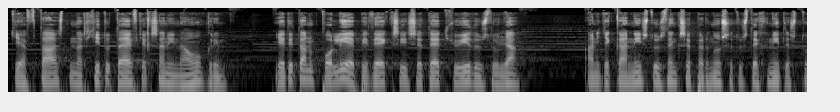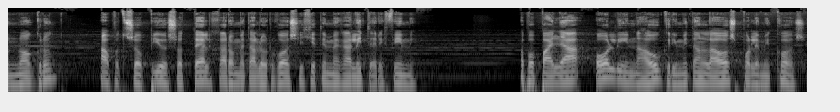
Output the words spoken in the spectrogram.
Και αυτά στην αρχή του τα έφτιαξαν οι Ναούγκριμ, γιατί ήταν πολύ επιδέξιοι σε τέτοιου είδους δουλειά, αν και κανείς τους δεν ξεπερνούσε τους τεχνίτες του Νόγκρον, από τους οποίους ο Τέλχαρο μεταλλουργός είχε τη μεγαλύτερη φήμη. Από παλιά όλοι οι Ναούγκριμ ήταν λαός πολεμικός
